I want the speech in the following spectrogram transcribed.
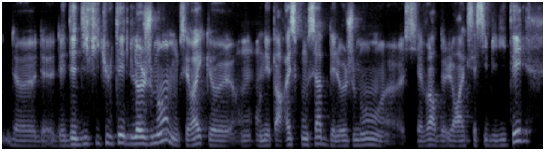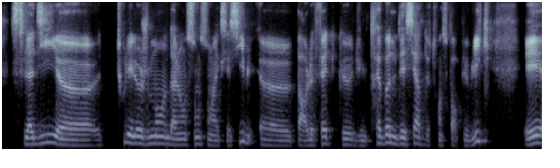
des difficultés de logement. Donc, c'est vrai qu'on n'est pas responsable des logements euh, s'il y avoir de leur accessibilité. Cela dit, euh, tous les logements d'Alençon sont accessibles euh, par le fait que d'une très bonne desserte de transport public et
